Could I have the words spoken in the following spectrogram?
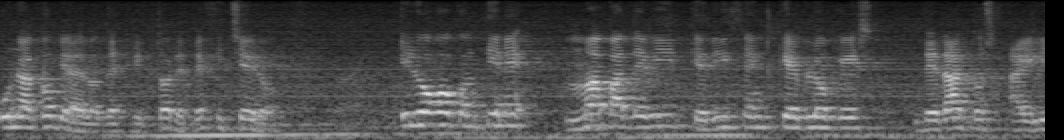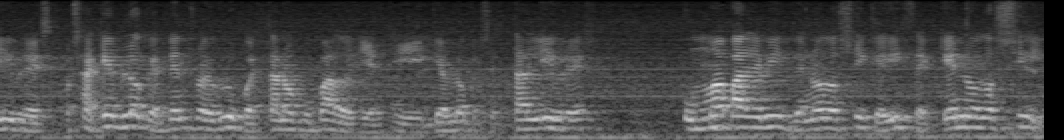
una copia de los descriptores de fichero y luego contiene mapas de bit que dicen qué bloques de datos hay libres, o sea, qué bloques dentro del grupo están ocupados y, qué bloques están libres, un mapa de bit de nodos sí que dice qué nodos sí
